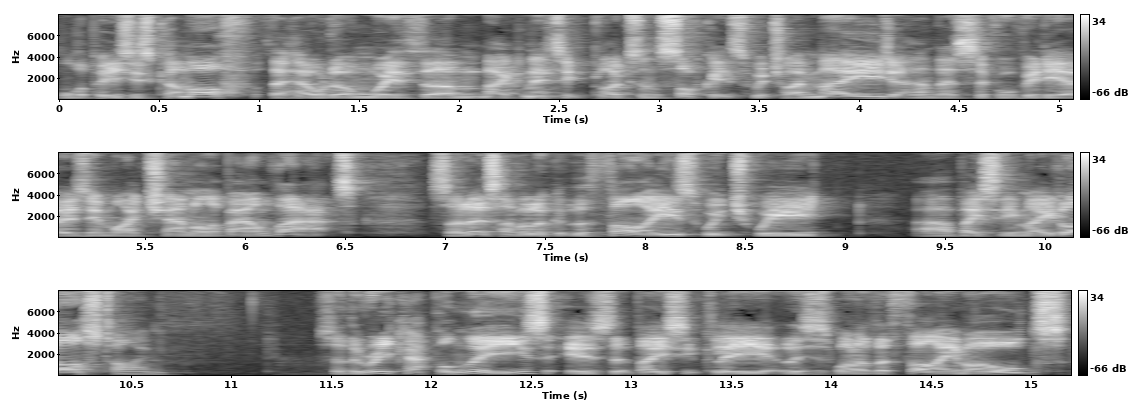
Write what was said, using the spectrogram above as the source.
all the pieces come off, they're held on with um, magnetic plugs and sockets which I made and there's several videos in my channel about that. So let's have a look at the thighs, which we uh, basically made last time. So the recap on these is that basically this is one of the thigh moulds,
